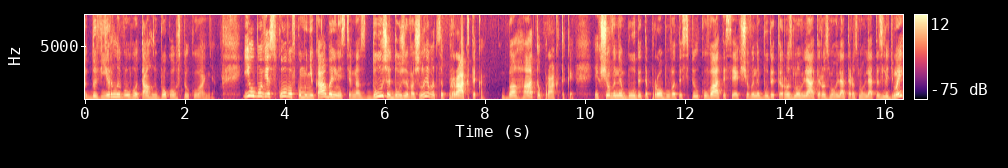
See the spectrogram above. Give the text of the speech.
довірливого та глибокого спілкування. І обов'язково в комунікабельності в нас дуже-дуже важливо це практика. Багато практики. Якщо ви не будете пробувати спілкуватися, якщо ви не будете розмовляти, розмовляти, розмовляти з людьми,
